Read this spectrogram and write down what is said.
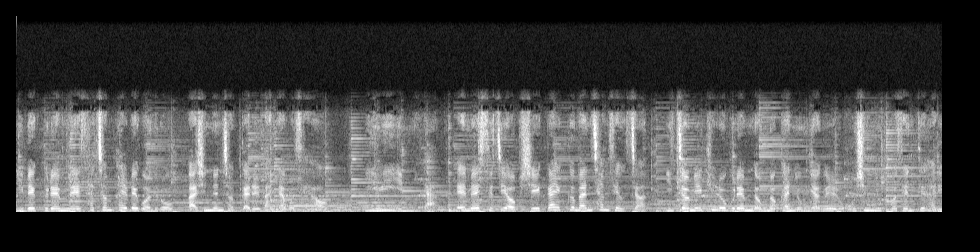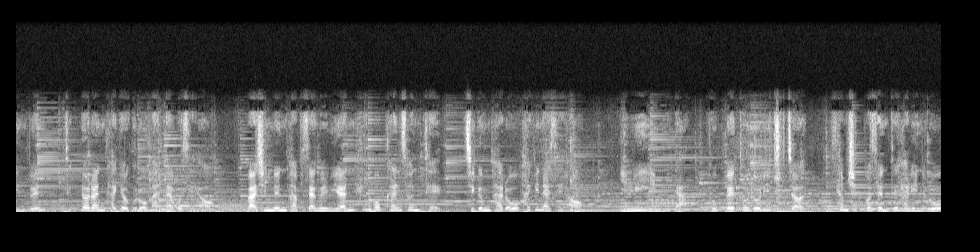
200g에 4,800원으로 맛있는 젓갈을 만나보세요. 2위입니다. MSG 없이 깔끔한 참새우젓 2.1kg 넉넉한 용량을 56% 할인된 특별한 가격으로 만나보세요. 맛있는 밥상을 위한 행복한 선택 지금 바로 확인하세요. 1위입니다. 독배 토돌이 추젓 30% 할인으로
